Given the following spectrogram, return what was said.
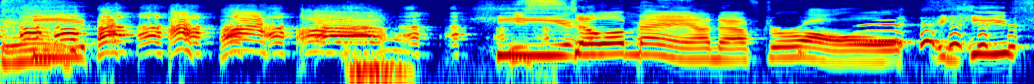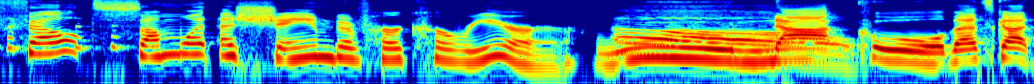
he, He's still a man after all. he felt somewhat ashamed of her career. Ooh, Oh. not cool. That's got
